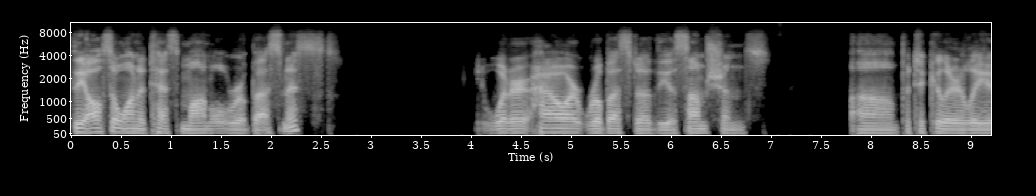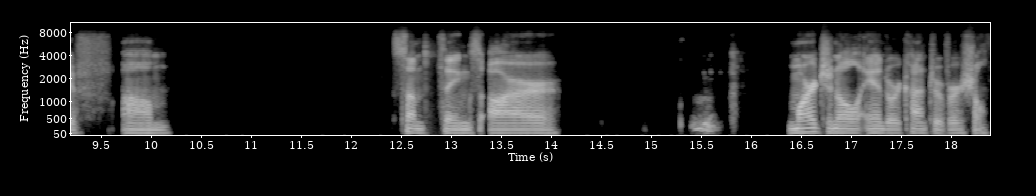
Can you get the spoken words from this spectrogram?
they also want to test model robustness. What are, how are robust are the assumptions? Um, particularly if, um, some things are marginal and or controversial.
